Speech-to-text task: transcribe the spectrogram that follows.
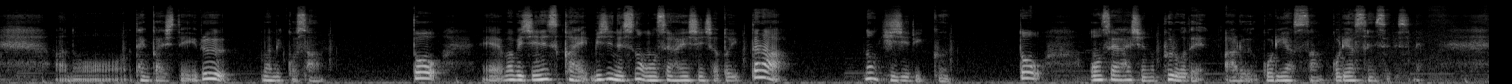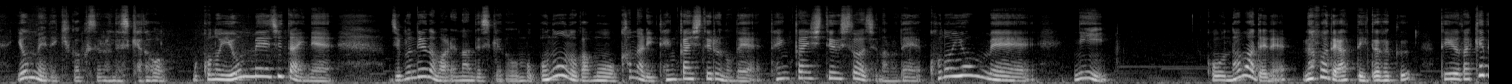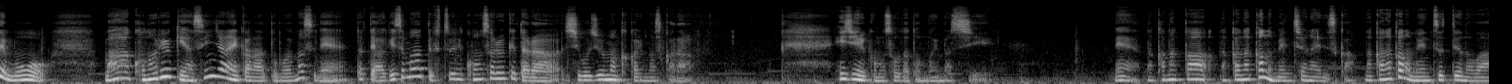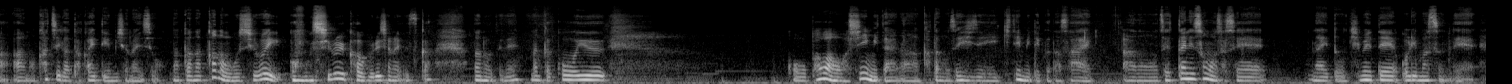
あの展開しているまみこさんと、えー、まあ、ビジネス界ビジネスの音声配信者といったらのひじりくんと音声配信のプロであるゴリアスさんゴリアス先生ですね。4名で企画するんですけどこの4名自体ね自分で言うのもあれなんですけどもう各々がもうかなり展開してるので展開してる人たちなのでこの4名にこう生でね生で会っていただくっていうだけでもまあこの料金安いんじゃないかなと思いますね。だって上げ妻だって普通にコンサル受けたら4 5 0万かかりますから。ひじりくんもそうだと思いますし。ねなかなかなかなかのメンツじゃないですか。なかなかのメンツっていうのはあの価値が高いっていう意味じゃないですよ。なかなかの面白い 面白い顔ぶれじゃないですか。なのでねなんかこういうこうパワー欲しいみたいな方もぜひぜひ来てみてください。あの絶対に損をさせないと決めておりますんで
